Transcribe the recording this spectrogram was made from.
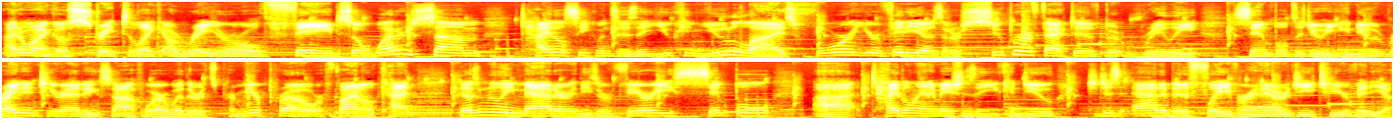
I don't wanna go straight to like a regular old fade. So what are some title sequences that you can utilize for your videos that are super effective but really simple to do? You can do it right into your editing software, whether it's Premiere Pro or Final Cut, it doesn't really matter. These are very simple uh, title animations that you can do to just add a bit of flavor and energy to your video.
